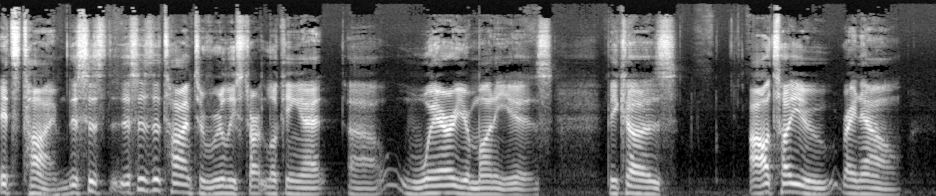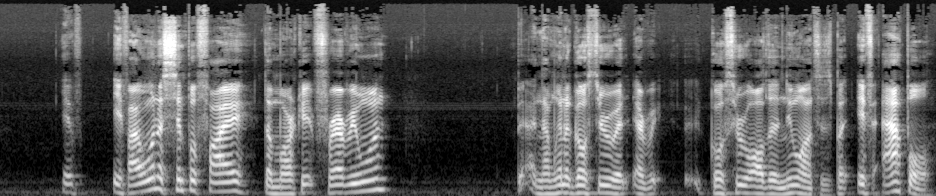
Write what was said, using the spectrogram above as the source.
it's time. This is this is the time to really start looking at uh, where your money is, because I'll tell you right now, if if I want to simplify the market for everyone, and I'm going to go through it every go through all the nuances, but if Apple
